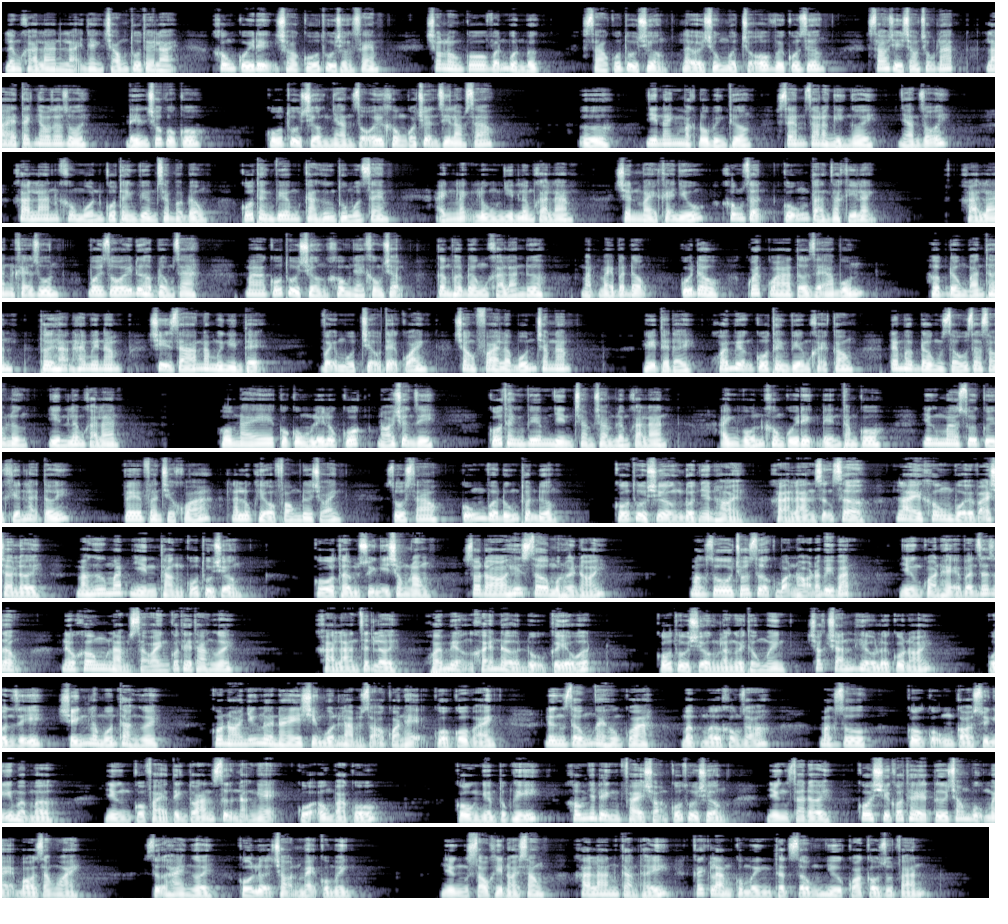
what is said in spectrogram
Lâm Khả Lan lại nhanh chóng thu tay lại, không quyết định cho Cố thủ trưởng xem. Trong lòng cô vẫn buồn bực, sao Cố thủ trưởng lại ở chung một chỗ với cô Dương? Sao chỉ trong chốc lát lại tách nhau ra rồi? Đến chỗ của cô. Cố thủ trưởng nhàn rỗi không có chuyện gì làm sao? Ừ, nhìn anh mặc đồ bình thường, xem ra là nghỉ ngơi, nhàn rỗi. Khả Lan không muốn Cố Thành Viêm xem hợp đồng, Cố Thành Viêm càng hứng thú muốn xem. Anh lạnh lùng nhìn Lâm Khả Lam, chân mày khẽ nhíu, không giận cũng tản ra khí lạnh. Khả Lan khẽ run, bối rối đưa hợp đồng ra, mà Cố thủ trưởng không nhanh không chậm, cầm hợp đồng Khả Lan đưa, mặt mày bất động, cúi đầu quét qua tờ giấy A4. Hợp đồng bán thân, thời hạn 20 năm, trị giá 50.000 tệ. Vậy 1 triệu tệ của anh chẳng phải là 400 năm. Nghĩ tới đây, khóe miệng Cố Thành Viêm khẽ cong, đem hợp đồng giấu ra sau lưng, nhìn Lâm Khả Lan. "Hôm nay cô cùng Lý Lục Quốc nói chuyện gì?" Cố Thành Viêm nhìn chằm chằm Lâm Khả Lan, anh vốn không quyết định đến thăm cô, nhưng ma xui quỷ khiến lại tới. Về phần chìa khóa là Lục Hiểu Phong đưa cho anh, dù sao cũng vừa đúng thuận đường. Cố thủ trưởng đột nhiên hỏi, Khả Lan sững sờ, lại không vội vã trả lời, mà ngước mắt nhìn thẳng Cố thủ trưởng. Cô thầm suy nghĩ trong lòng, sau đó hít sâu một hơi nói: "Mặc dù chỗ dựa của bọn họ đã bị bắt, nhưng quan hệ vẫn rất rộng, nếu không làm sao anh có thể tha người?" Khả Lan dứt lời, khóe miệng khẽ nở nụ cười yếu ớt. Cố thủ trưởng là người thông minh, chắc chắn hiểu lời cô nói. Vốn dĩ chính là muốn thả người. Cô nói những lời này chỉ muốn làm rõ quan hệ của cô và anh, đừng giống ngày hôm qua mập mờ không rõ. Mặc dù cô cũng có suy nghĩ mập mờ, nhưng cô phải tính toán sự nặng nhẹ của ông bà Cố. Cô nghiêm túc nghĩ, không nhất định phải chọn Cố thủ trưởng, nhưng ra đời cô chỉ có thể từ trong bụng mẹ bò ra ngoài. Giữa hai người, cô lựa chọn mẹ của mình. Nhưng sau khi nói xong, Khả Lan cảm thấy cách làm của mình thật giống như qua cầu rút ván.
